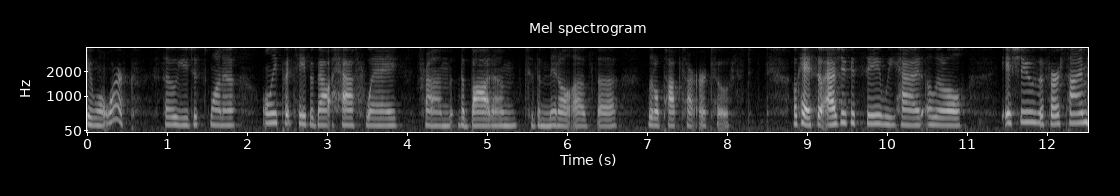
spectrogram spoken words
it won't work. So you just want to only put tape about halfway from the bottom to the middle of the little Pop-Tart or toast. Okay, so as you can see, we had a little issue the first time.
